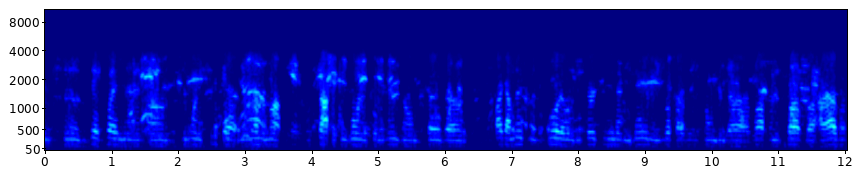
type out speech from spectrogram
And, you know, it's a good play, man. Um, we want to keep that and run them up and stop it from going into the end zone because, um, like I mentioned before, there was a 13 in the game and it looked like it was going to be uh, rough the club. But however,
